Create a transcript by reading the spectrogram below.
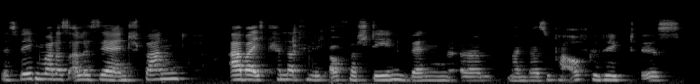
deswegen war das alles sehr entspannt. Aber ich kann natürlich auch verstehen, wenn ähm, man da super aufgeregt ist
